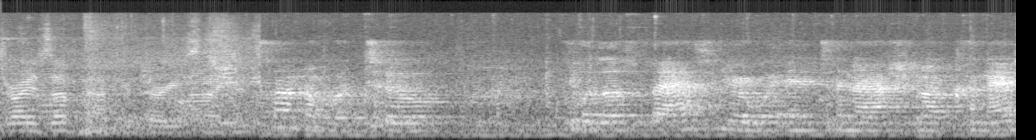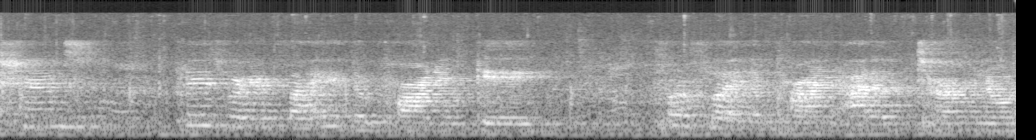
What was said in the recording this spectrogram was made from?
Dries up after 30 seconds. Number two, for those passengers with international connections, please verify the departing gate for flight departing out of Terminal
